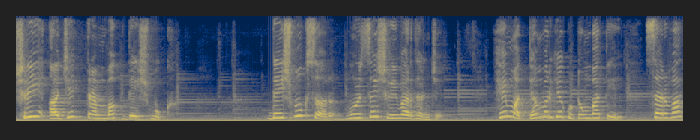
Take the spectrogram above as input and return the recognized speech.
श्री अजित त्र्यंबक देशमुख. देशमुख सर मूळचे श्रीवर्धनचे हे मध्यमवर्गीय कुटुंबातील सर्वात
